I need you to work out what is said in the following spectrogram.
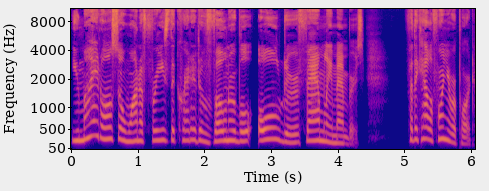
you might also want to freeze the credit of vulnerable older family members. For the California Report,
